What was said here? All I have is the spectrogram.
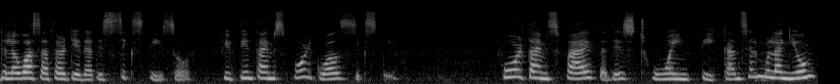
dalawa sa 30, that is 60. So, 15 times 4 equals 60. 4 times 5, that is 20. Cancel mo lang yung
